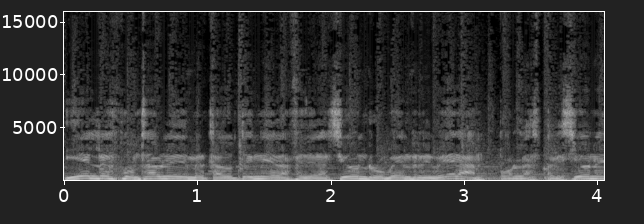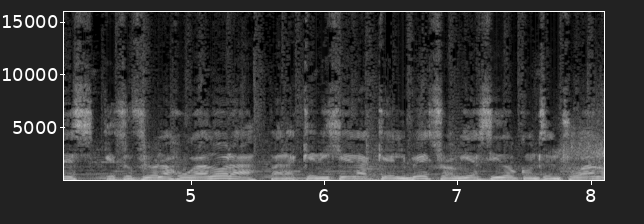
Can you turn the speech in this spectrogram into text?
y el responsable de mercadotecnia de la Federación Rubén Rivera por las presiones que sufrió la jugadora para que dijera que el beso había sido consensuado.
